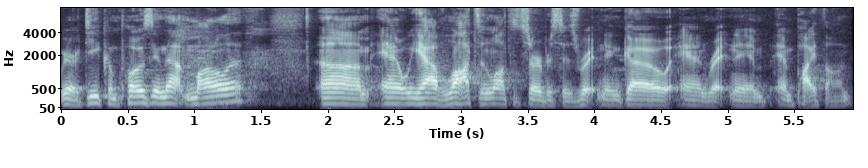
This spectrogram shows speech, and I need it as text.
we are decomposing that monolith. Um, and we have lots and lots of services written in Go and written in, in Python.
